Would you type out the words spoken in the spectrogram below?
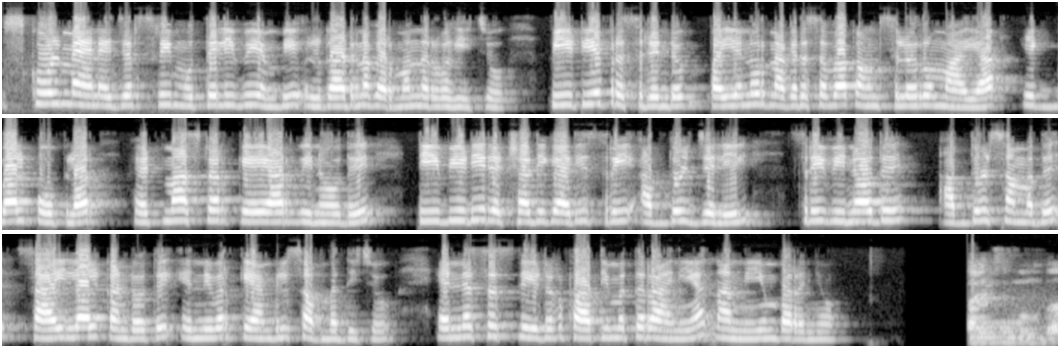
School manager Shri Muthalib M P ഉദ്ഘാടന കർമ്മം നിർവഹിച്ചു. പി ടി എ പ്രസിഡന്റും പയ്യന്നൂർ നഗരസഭാ കൗൺസിലറുമായ Iqbal popular headmaster K R Vinod T B D രക്ഷാധികാരി ശ്രീ അബ്ദുൾ ജലീൽ ശ്രീ വിനോദ് അബ്ദുൾ സമദ് സായിലാൽ കണ്ടോത്ത് എന്നിവർ ക്യാമ്പിൽ സംബന്ധിച്ചു. N S S leader Fathimath Rania നന്ദിയും പറഞ്ഞു. മുമ്പ്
